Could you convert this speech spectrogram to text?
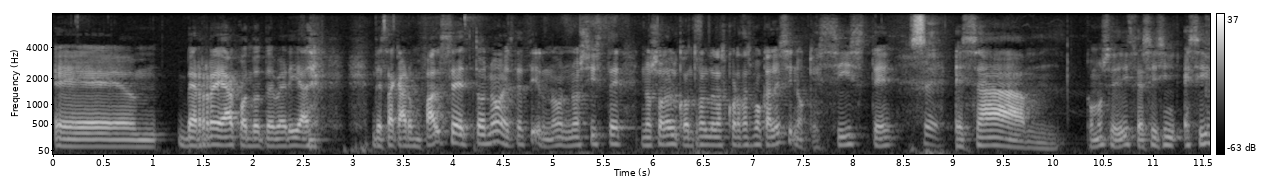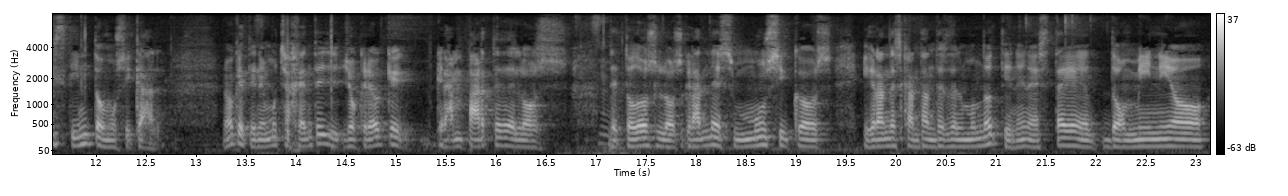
eh, berrea cuando debería de sacar un falseto, ¿no? Es decir, no, no existe no solo el control de las cuerdas vocales, sino que existe sí. esa, ¿cómo se dice? Ese, ese instinto musical. ¿No? que tiene mucha gente y yo creo que gran parte de los de todos los grandes músicos y grandes cantantes del mundo tienen este dominio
